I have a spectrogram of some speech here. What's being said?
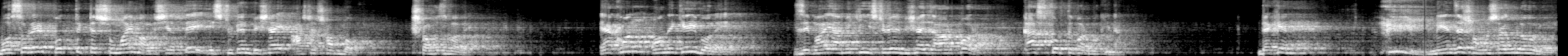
বছরের প্রত্যেকটা সময় মালয়েশিয়াতে স্টুডেন্ট বিষয় আসা সম্ভব, সহজভাবে। এখন অনেকেই বলে যে, ভাই, আমি কি স্টুডেন্ট বিষয় যাওয়ার পর কাজ করতে পারব কিনা? দেখেন মেন যে সমস্যাগুলো হলো,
